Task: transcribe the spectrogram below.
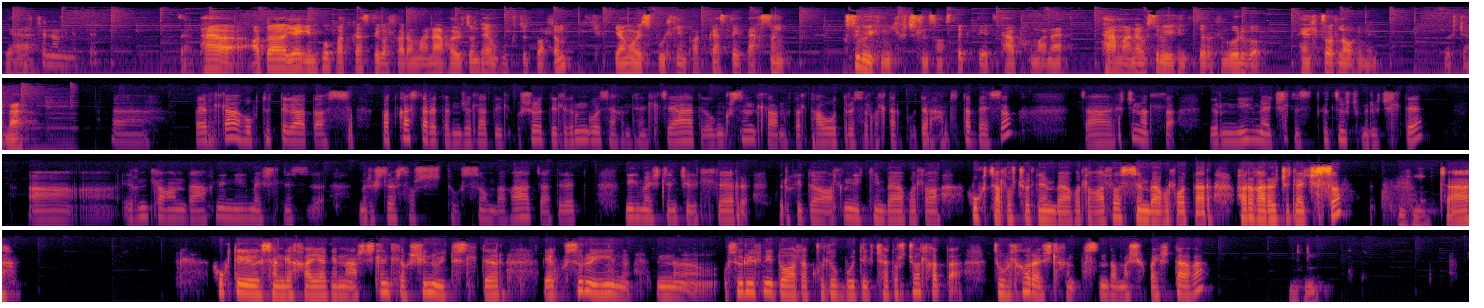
Яа. Чанаа минь өглөө. За та одоо яг энэ хүү подкастыг болохоор манай 250 хүүхдүүд болон Young Voice бүлгийн подкастыг дагсан өсвөр үеийн хөвчлэн сонсдог. Тэгээд та бүхэн манай та манай өсвөр үеийн зориулсан өөрийгөө танилцуулна уу хэмээн урьж байна. Аа баярлалаа хүүхдүүдтэйгээ одоо бас подкастаараа дамжуулаад өшөө дэлгэрэнгүй сайхан танилцъя. Тэгээ өнгөрсөн 7 хоногт бол 5 өдрийн сургалтаар бүгдээр хамтдаа байсан. За их чинь бол ер нь нийгмийн ажилтан сэтгэл зүйч мэрэгжилтэй 97 онд анхны нийгмийн ажлынаас мэрэгчлэр сурч төгссөн байгаа. За тэгээд нийгмийн ажлын чиглэлээр ерөөхдөө олон нийтийн байгууллага, хүүхд залуучуудын байгууллага, олон улсын байгууллагуудаар 20 гаруй жил ажилласан. За хүүхдийн сангийнхаа яг энэ арчлын төлөв шинэ үе төсөлтөөр яг өсвөр үеийн өсвөр үеийнхний дуулаа клубүүдийг чадваржуулахад зөвлөхөр ажиллаханд басна маш их баяртай байгаа.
